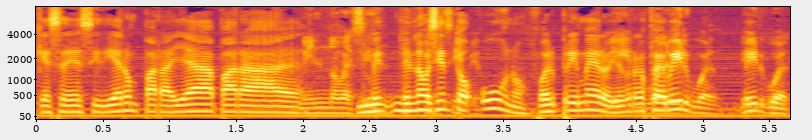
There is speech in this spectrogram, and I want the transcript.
que se decidieron para allá, para 1901, fue el primero, yo creo que fue Bilwell, Bilwell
